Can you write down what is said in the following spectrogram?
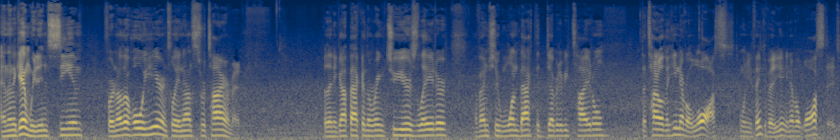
And then again, we didn't see him for another whole year until he announced his retirement. But then he got back in the ring two years later, eventually won back the WWE title. The title that he never lost, when you think of it, he never lost it.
